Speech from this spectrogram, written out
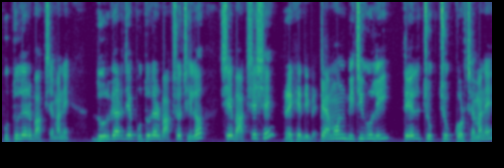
পুতুলের বাক্সে। মানে দুর্গার যে পুতুলের বাক্স ছিল, সে বাক্সে সে রেখে দিবে। কেমন বিচিগুলি তেল চুকচুক করছে। মানে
